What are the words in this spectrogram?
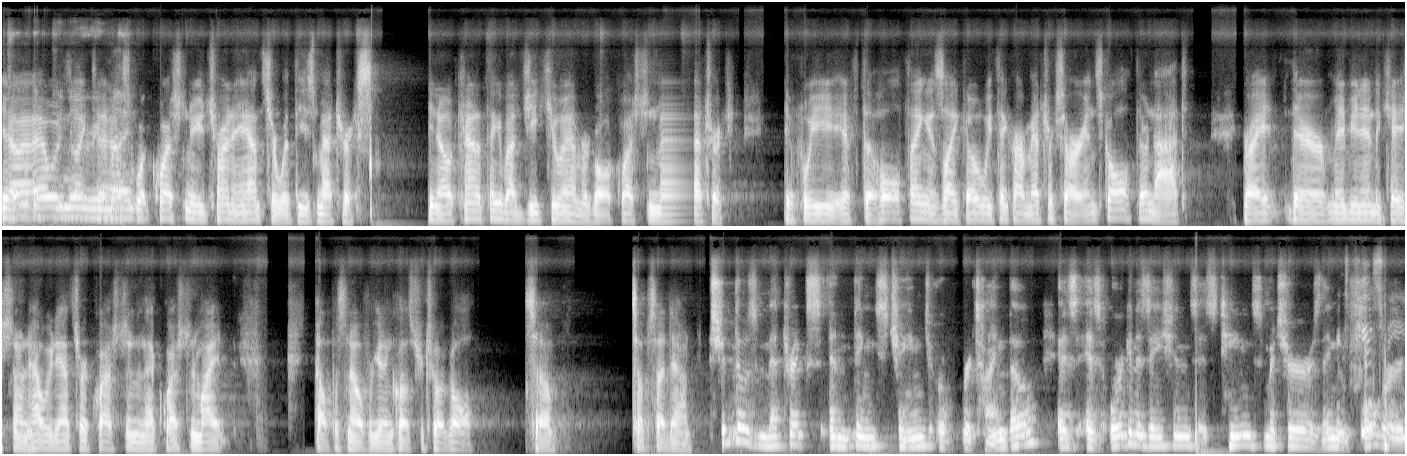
Yeah, So I you always may like to ask what question are you trying to answer with these metrics? You know, kind of think about GQM or goal question metric. If we if the whole thing is like, oh, we think our metrics are in skull, they're not, right? They're maybe an indication on how we'd answer a question, and that question might help us know if we're getting closer to a goal. So it's upside down. Should those metrics and things change over time, though? As as organizations, as teams mature, as they move forward,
